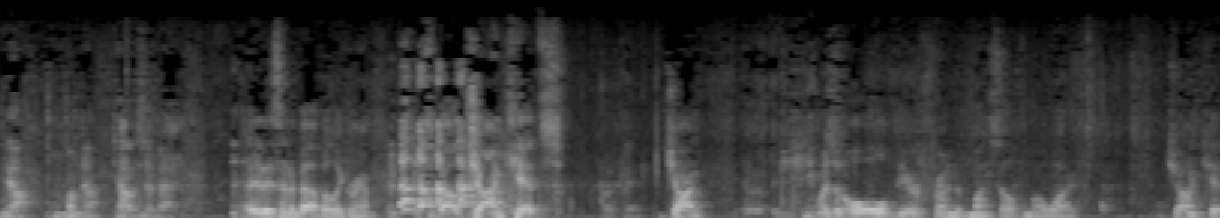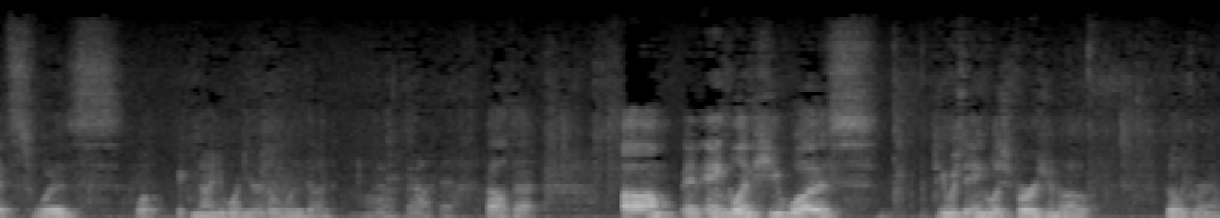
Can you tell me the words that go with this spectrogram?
No, no, tell us about it. It isn't about Billy Graham. It's about John Kitts. Okay. John, he was an old dear friend of myself and my wife. John Kitts was what, like 91 years old when he died. About that. About that. Um, in England, he was he was the English version of Billy Graham.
